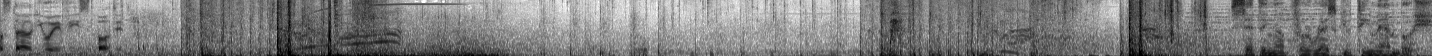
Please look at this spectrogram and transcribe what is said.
Hostile UAV spotted. Setting up for rescue team ambush.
